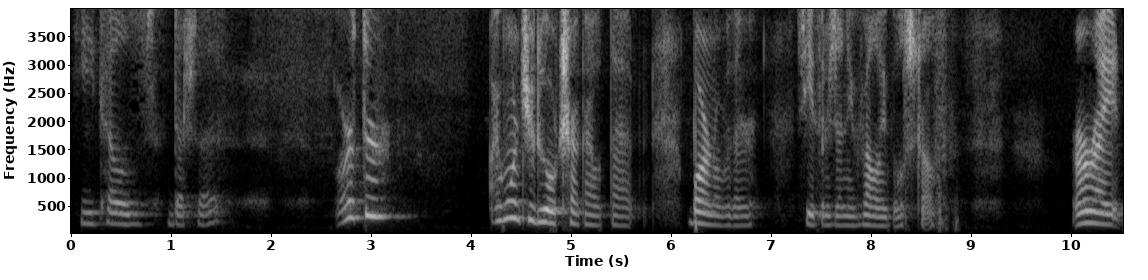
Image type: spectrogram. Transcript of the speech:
he tells Dutch that. Arthur, I want you to go check out that barn over there see if there's any valuable stuff. All right.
